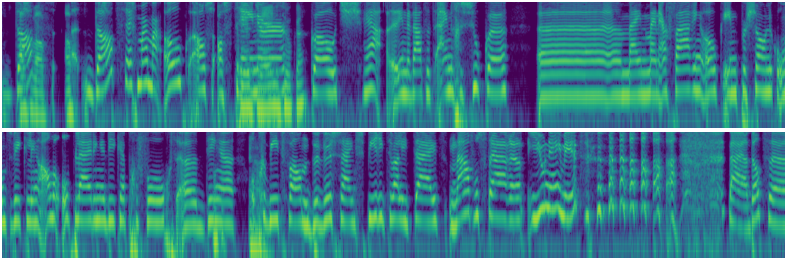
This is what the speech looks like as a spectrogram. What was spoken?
als dat, wat? Als- eh, dat zeg maar. Maar ook als, als trainer trainer, coach. Ja, inderdaad het eindige zoeken. Eh, mijn, mijn ervaring ook in persoonlijke ontwikkeling. Alle opleidingen die ik heb gevolgd. eh, dingen ja. op gebied van bewustzijn, spiritualiteit, navelstaren. You name it. nou ja, dat, eh,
